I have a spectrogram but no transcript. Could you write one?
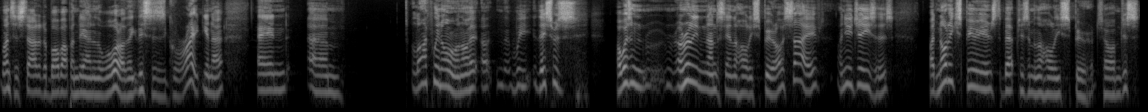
once it started to bob up and down in the water, I think this is great, you know. And um, life went on. I, uh, we, this was, I wasn't, I really didn't understand the Holy Spirit. I was saved. I knew Jesus. I'd not experienced the baptism of the Holy Spirit. So I'm just,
